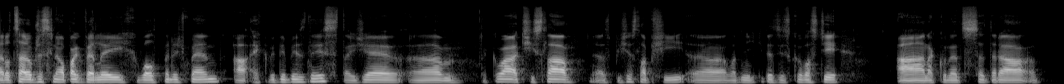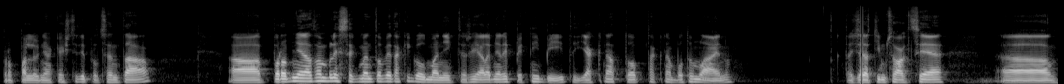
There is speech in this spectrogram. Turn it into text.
Eh, docela dobře si naopak vedli jejich wealth management a equity business, takže um, taková čísla spíše slabší, uh, hlavně díky té ziskovosti a nakonec se teda propadly nějaké 4%. A podobně na tom byli segmentově taky Goldmani, kteří ale měli pěkný beat, jak na top, tak na bottom line. Takže zatímco akcie uh,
